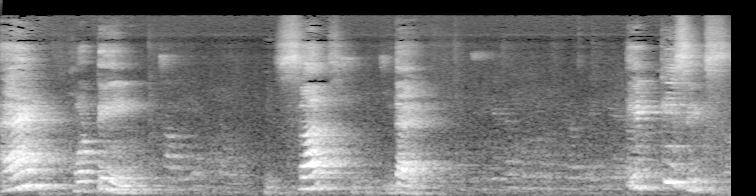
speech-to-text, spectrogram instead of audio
and 14 such that 86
